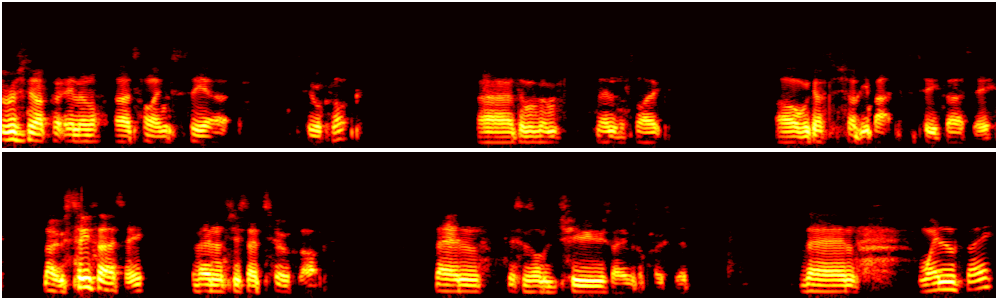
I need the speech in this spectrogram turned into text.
Originally, I put in a uh, time to see it at two o'clock. Uh, the then was like, "Oh, we're going to to shut you back to two thirty. No, it was two thirty. Then she said two o'clock. Then this is on Tuesday. It was posted. Then Wednesday,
